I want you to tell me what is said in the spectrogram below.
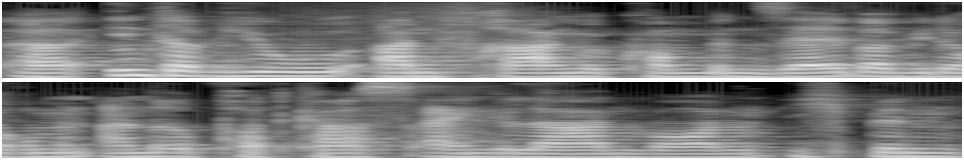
äh, Interviewanfragen bekommen, bin selber wiederum in andere Podcasts eingeladen worden. Ich bin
